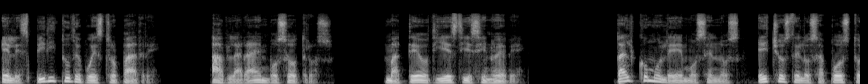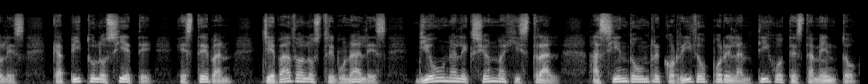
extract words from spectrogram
El Espíritu de vuestro Padre hablará en vosotros. Mateo 10:19. Tal como leemos en los Hechos de los Apóstoles, capítulo 7, Esteban, llevado a los tribunales, dio una lección magistral, haciendo un recorrido por el Antiguo Testamento,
